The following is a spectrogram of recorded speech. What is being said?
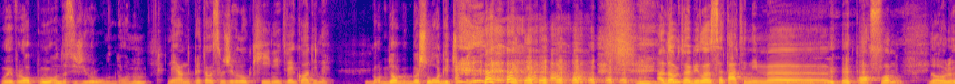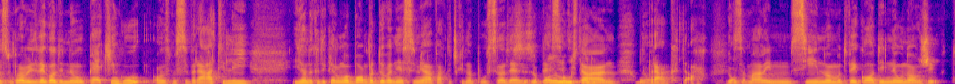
u Evropu, onda si živjela u Londonu. Ne, onda pre toga sam živjela u Kini dve godine. Ba- Da, baš logično. A dobro, to je bilo sa tatinim uh, poslom. Dobro. Tako da smo proveli dve godine u Pekingu, onda smo se vratili i onda kad je krenulo bombardovanje sam ja faktički napustila de, deseti dan Da. u Prag, da. Dobro. Sa malim sinom od dve godine u nov život.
